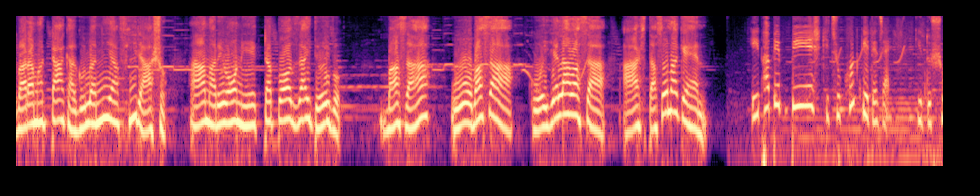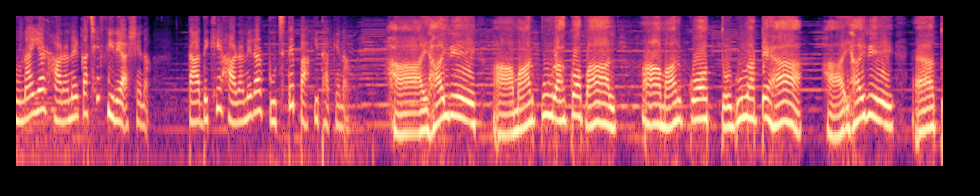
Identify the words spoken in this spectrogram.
এবার আমার টাকাগুলো নিয়ে ফিরে আসো, আমারে অনেকটা পথ যাইতে হইব। বাসা ও বাসা কই গেলা বাসা আসতাছো না কেন? এভাবে বেশ কিছুক্ষণ কেটে যায় কিন্তু সোনাই আর হারানের কাছে ফিরে আসে না। তা দেখে হারানের আর বুঝতে বাকি থাকে না। হাই হাই রে আমার পুরা কপাল আমার কতগুলা টেহা। হাই হাই রে এত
